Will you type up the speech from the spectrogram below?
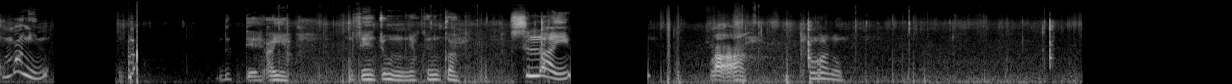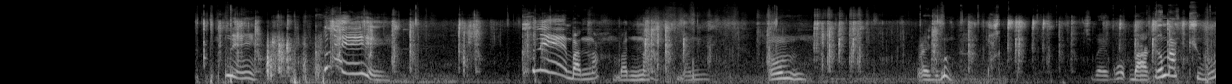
한 방이 늑대 아니야 이제 좀 약하니까 슬라임? 아 평화로. 크네. 크네. 크네. 맞나? 맞나? 맞나? 음. 알지만 막지 말고 마그마 큐브?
